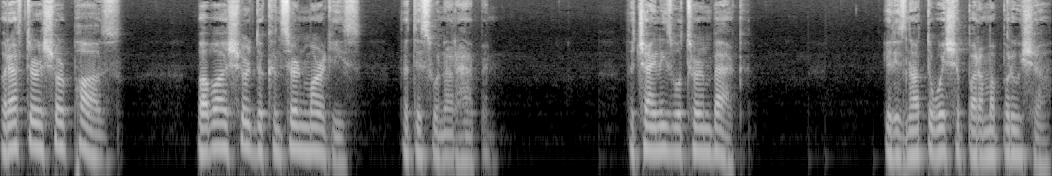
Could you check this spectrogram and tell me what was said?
But after a short pause, Baba assured the concerned Margis that this would not happen. The Chinese will turn back. It is not the wish of Paramapurusha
